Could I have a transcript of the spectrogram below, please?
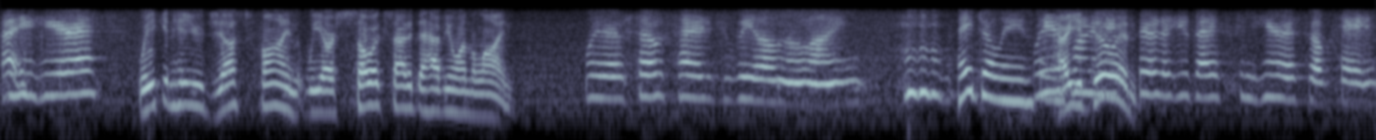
Can you hear us? we can hear you just fine. We are so excited to have you on the line. We're so excited to be on the line. Hey, Jolene. we just How you want to doing? Make sure that you guys can hear us okay.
